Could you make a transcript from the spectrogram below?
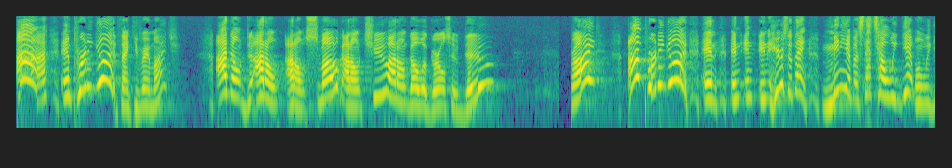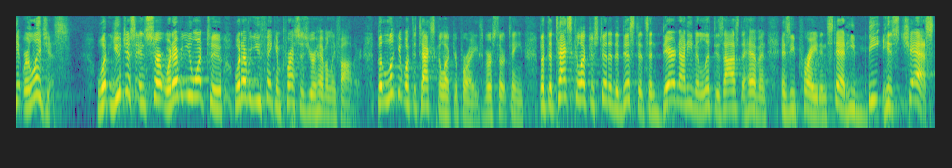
I am pretty good. Thank you very much. I don't, I don't, I don't smoke. I don't chew. I don't go with girls who do. Right? I'm pretty good. And, and, and, and here's the thing many of us, that's how we get when we get religious. What you just insert whatever you want to, whatever you think impresses your heavenly Father. But look at what the tax collector prays, verse 13. But the tax collector stood at a distance and dared not even lift his eyes to heaven as he prayed. Instead, he beat his chest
